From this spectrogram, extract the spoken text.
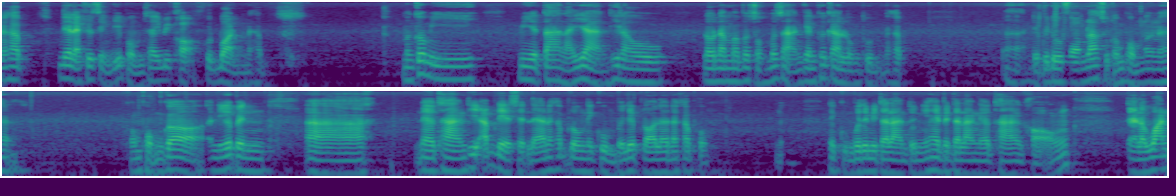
นะครับนี่แหละคือสิ่งที่ผมใช้วิเคราะห์ฟุตบอลนะครับ มันก็มีมีอัตราหลายอย่างที่เราเรานำมาผสมผสานกันเพื่อการลงทุนนะครับเดี๋ยวไปดูฟอร์มล่าสุดของผมบ้างนะฮะ ของผมก็อันนี้ก็เป็นแนวทางที่อัปเดตเสร็จแล้วนะครับ ลงในกลุ่มไปเรียบร้อยแล้วนะครับผมในกลุ่มก็จะมีตารางตัวนี้ให้เป็นตารางแนวทางของแต่ละวัน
